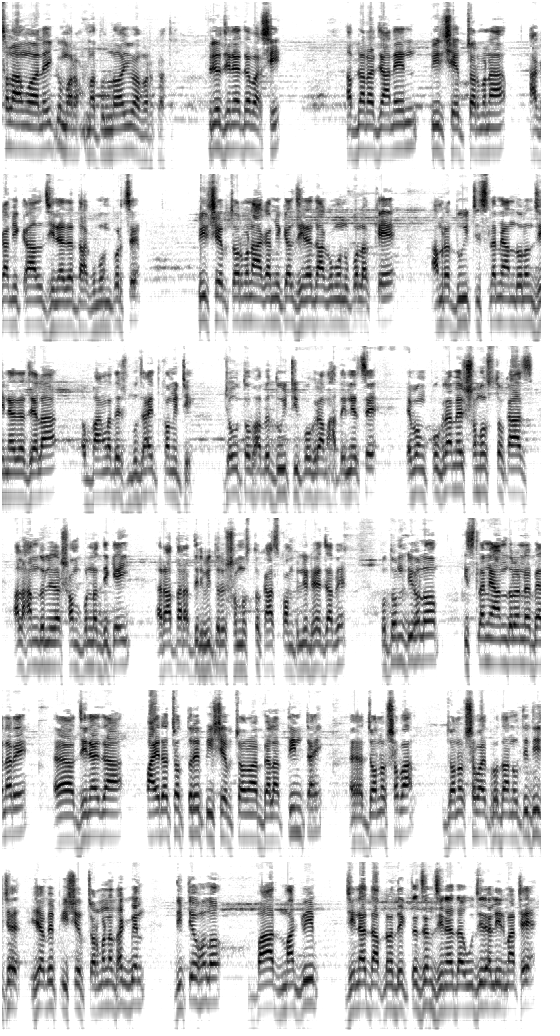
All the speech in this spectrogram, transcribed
সালামু আলাইকুম রহমতুল্লাহ আবরকাত প্রিয় ঝিনাইদাবাসী আপনারা জানেন পীর শেব চরমনা আগামীকাল ঝিনাইদাতে আগমন করছে। পীর শেব চরমনা আগামীকাল ঝিনাইদা আগমন উপলক্ষে আমরা দুইটি ইসলামী আন্দোলন ঝিনাইদা জেলা ও বাংলাদেশ মুজাহিদ কমিটি যৌথভাবে দুইটি প্রোগ্রাম হাতে নিয়েছে এবং প্রোগ্রামের সমস্ত কাজ আলহামদুলিল্লাহ সম্পূর্ণ দিকেই রাতারাতির ভিতরে সমস্ত কাজ কমপ্লিট হয়ে যাবে। প্রথমটি হলো ইসলামী আন্দোলনের ব্যানারে ঝিনাইদা পায়রা চত্বরে পিসেব বেলা তিনটায় জনসভা। জনসভায় প্রধান অতিথি হিসে- হিসাবে পিসেব চরমানা থাকবেন। দ্বিতীয় হলো বাদ মাগরিব। ঝিনাইদা আপনারা দেখতেছেন ঝিনাইদা উজির আলীর মাঠে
